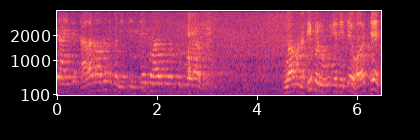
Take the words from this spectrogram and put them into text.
થાય છે ખાવાનો વાંધો નહીં પણ નિશ્ચય નિશ્ચય તમારે તો ચૂકવો રાખવો. કુવામાં નથી પડવું એ નિશ્ચય હોય છે જ.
